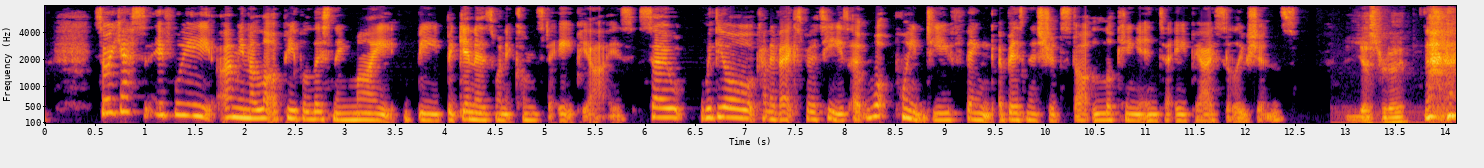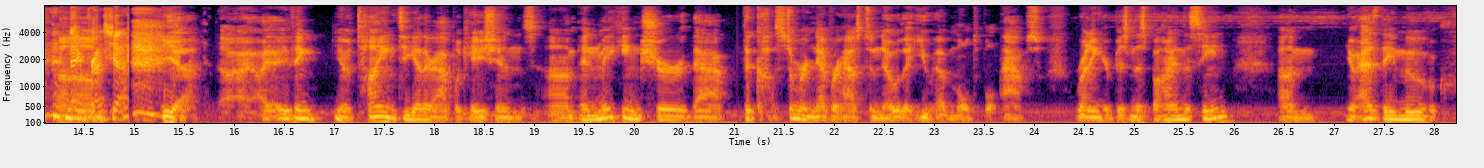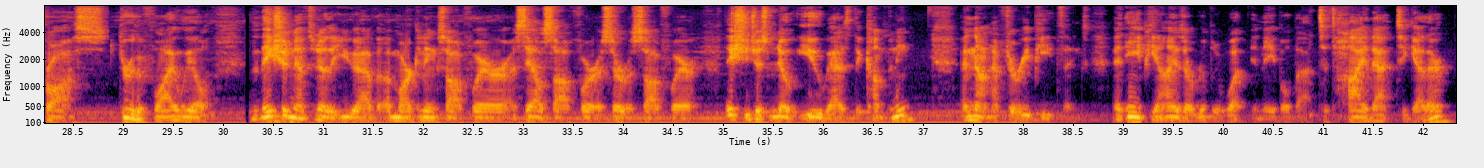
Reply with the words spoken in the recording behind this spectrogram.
So, I guess if we, I mean, a lot of people listening might be beginners when it comes to APIs. So, with your kind of expertise, at what point do you think a business should start looking into API solutions? Yesterday. no um, pressure. Yeah, I, I, think you know tying together applications um, and making sure that the customer never has to know that you have multiple apps running your business behind the scene. Um, you know, as they move across through the flywheel, they shouldn't have to know that you have a marketing software, a sales software, a service software. They should just know you as the company and not have to repeat things. And APIs are really what enable that to tie that together.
